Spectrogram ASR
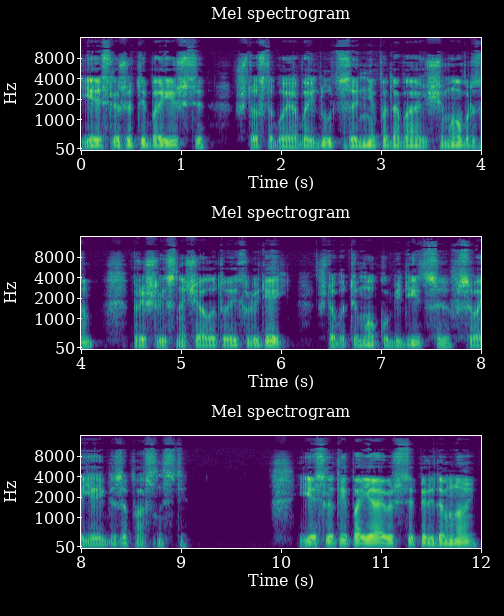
Если же ты боишься, что с тобой обойдутся неподобающим образом, пришли сначала твоих людей, чтобы ты мог убедиться в своей безопасности. Если ты появишься передо мной,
